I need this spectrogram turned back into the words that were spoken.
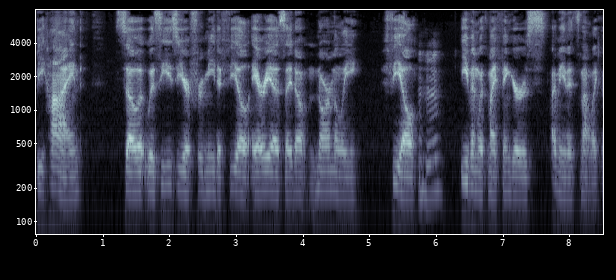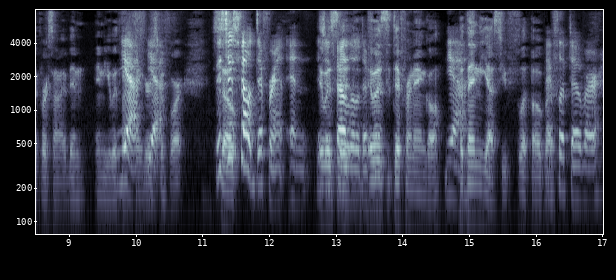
behind, so it was easier for me to feel areas I don't normally feel, hmm even with my fingers. I mean, it's not like the first time I've been in you with Yeah, my fingers yeah. before. This So- just felt different and it, it just was felt a, a little different. It was a different angle. Yeah. But then yes, you flip over. I flipped over.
